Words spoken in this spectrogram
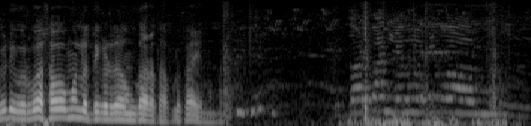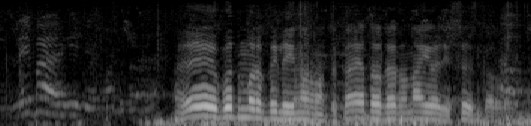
गडीवर बसावं म्हणलं तिकडे जाऊन घरात आपलं काय आहे मग? तोड व- लय बा हे जे वाटत होतं. हे गोद मरत दिले मरणाचं. काय आता त्याला नाही वाजे सहन करावं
